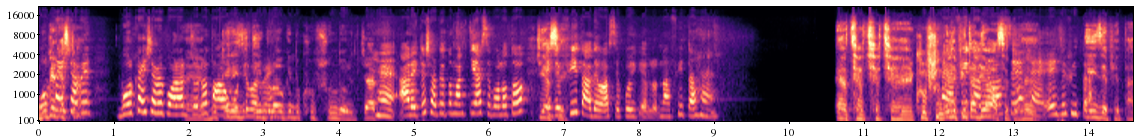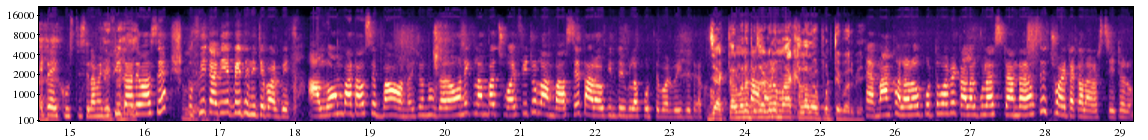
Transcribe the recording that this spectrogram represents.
বোরখা হিসাবে বোরখা হিসাবে পরার জন্য তাও বুকের করতে পারবে। এগুলাও কিন্তু খুব সুন্দর। হ্যাঁ আর এটার সাথে তোমার কি আছে বলো তো? এই যে ফিতা দেওয়া আছে কই গেল? না ফিতা হ্যাঁ। আচ্ছা আচ্ছা আচ্ছা হ্যাঁ, খুব সুন্দর। হ্যাঁ, যে ফিতা দেওয়া আছে তো হ্যাঁ। হ্যাঁ এই যে ফিতা। এই যে ফিতা হ্যাঁ। এটাই খুঁজতেছিলাম এই যে ফিতা হ্যাঁ, দেওয়া আছে তো ফিতা দিয়ে বেঁধে নিতে পারবে। আর লম্বাটা হচ্ছে বাউন্ন এই জন্য যারা অনেক লম্বা ছয় ফিটও লম্বা আছে তারাও কিন্তু এগুলা পড়তে পারবে এই যে দেখো। যাক তার মানে বোঝা গেল মা খালারাও পড়তে পারবে। হ্যাঁ মা কালারও পড়তে পারবে কালারগুলা স্ট্যান্ডার্ড আছে ছয়টা কালার আসছে এটারও।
